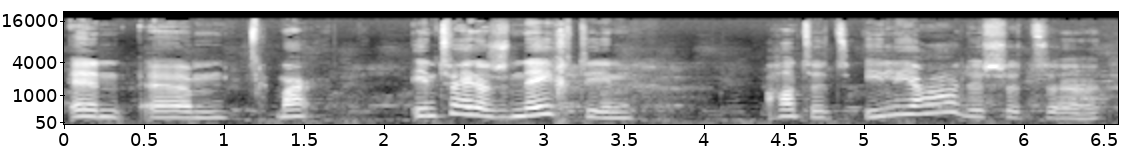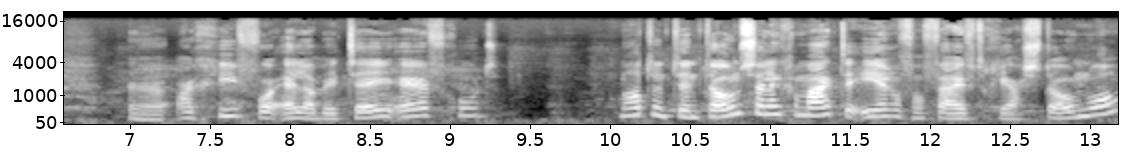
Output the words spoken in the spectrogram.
En, um, maar in 2019 had het ILIA, dus het uh, uh, archief voor LHBT erfgoed, had een tentoonstelling gemaakt ter ere van 50 jaar Stonewall.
